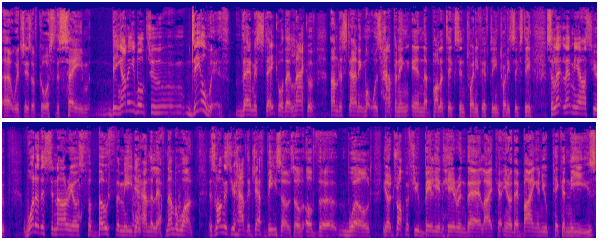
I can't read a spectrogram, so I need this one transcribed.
uh, which is, of course, the same, being unable to deal with their mistake or their lack of understanding what was happening in uh, politics in 2015, 2016. So let, let me ask you, what are the scenarios for both the media and the left? Number one, as long as you have the Jeff Bezos of, of the world, you know, drop a few billion here and there, like, uh, you know, they're buying a new Pekingese,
